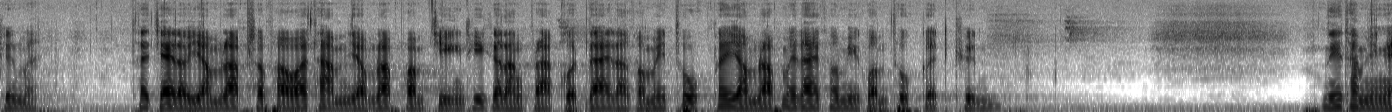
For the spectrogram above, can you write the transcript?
ขึ้นมา ถ้าใจเรายอมรับสภาวธรรมยอมรับความจริงที่กำลังปรากฏได้เราก็ไม่ทุกข์ถ้ายอมรับไม่ได้ก็มีความทุกข์เกิดขึ้น นี่ทำยังไง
